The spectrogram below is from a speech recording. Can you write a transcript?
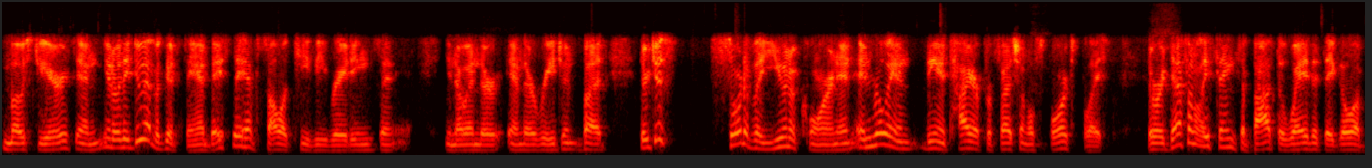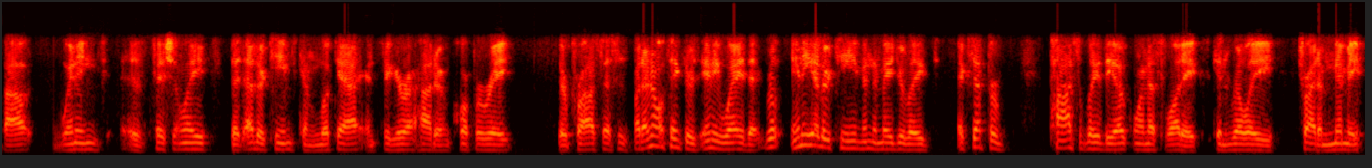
most years, and you know they do have a good fan base. They have solid TV ratings and you know in their in their region, but they're just sort of a unicorn, and, and really in the entire professional sports place. There are definitely things about the way that they go about winning efficiently that other teams can look at and figure out how to incorporate their processes. But I don't think there's any way that re- any other team in the major leagues, except for possibly the Oakland Athletics, can really try to mimic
